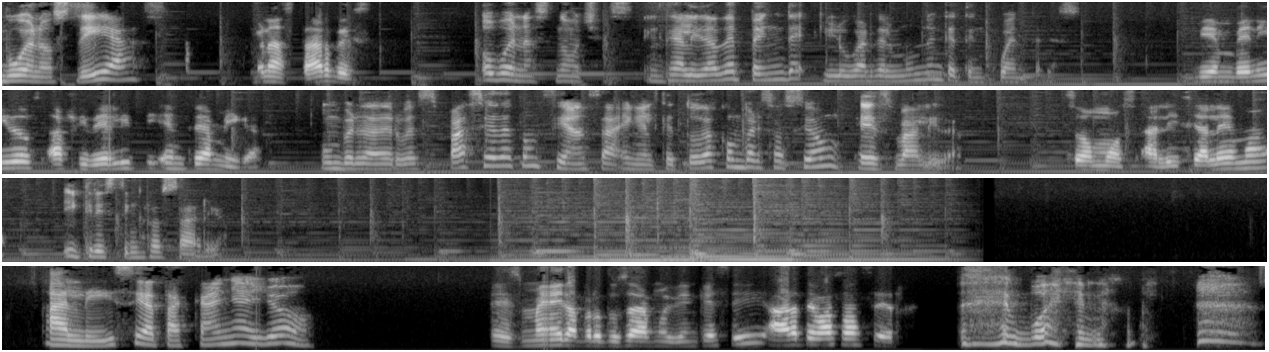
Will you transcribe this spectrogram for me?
Buenos días. Buenas tardes. O buenas noches. En realidad depende el lugar del mundo en que te encuentres. Bienvenidos a Fidelity entre amigas. Un verdadero espacio de confianza en el que toda conversación es válida. Somos Alicia Lema y Cristín Rosario. Alicia, tacaña y yo. Esmera, pero tú sabes muy bien que sí. Ahora te vas a hacer. bueno,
